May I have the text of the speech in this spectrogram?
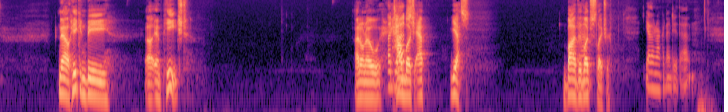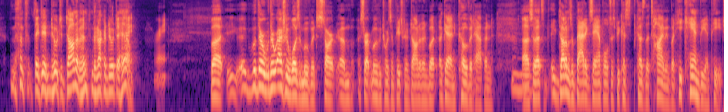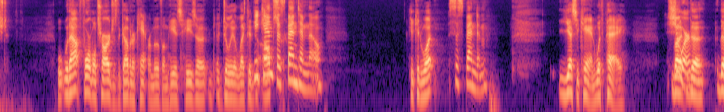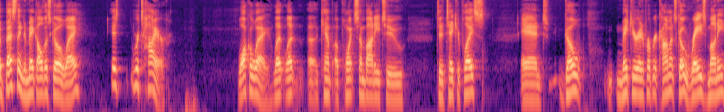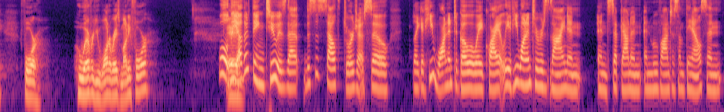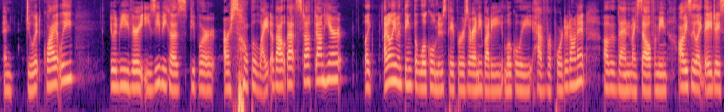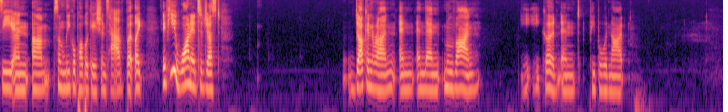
Now he can be uh, impeached. I don't know a how judge? much app. Yes. By the yeah. legislature. Yeah, they're not going to do that. they didn't do it to Donovan. They're not going to do it to him. Right. right. But uh, there, there actually was a movement to start um, start moving towards impeachment of Donovan. But again, COVID happened, mm-hmm. uh, so that's Donovan's a bad example just because because of the timing. But he can be impeached without formal charges. The governor can't remove him. He is he's a, a duly elected. He can officer. suspend him though. He can what? Suspend him. Yes, he can with pay. Sure. But the the best thing to make all this go away is retire walk away. Let let uh, Kemp appoint somebody to to take your place, and go make your inappropriate comments. Go raise money for whoever you want to raise money for. Well, and, the other thing too is that this is South Georgia, so like if he wanted to go away quietly, if he wanted to resign and and step down and, and move on to something else and and do it quietly, it would be very easy because people are, are so polite about that stuff down here. Like, I don't even think the local newspapers or anybody locally have reported on it other than myself. I mean, obviously, like the AJC and um, some legal publications have, but like, if he wanted to just duck and run and and then move on, he, he could, and people would not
